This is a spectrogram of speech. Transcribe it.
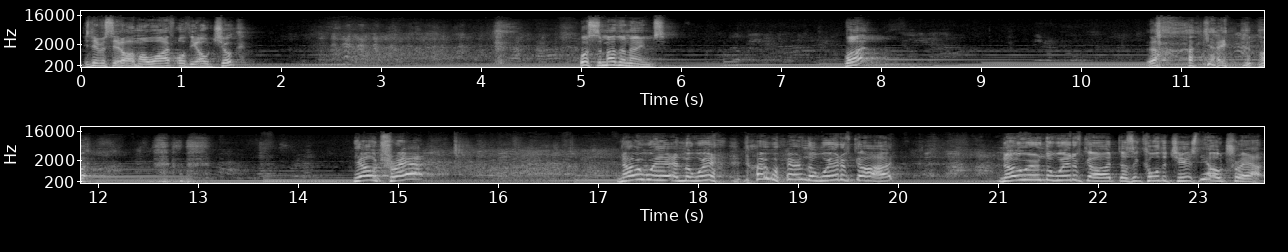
He's never said, oh, my wife or the old chook. What's some other names? What? okay. the old? Nowhere in the word, nowhere in the Word of God, nowhere in the Word of God does it call the church the old trout.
